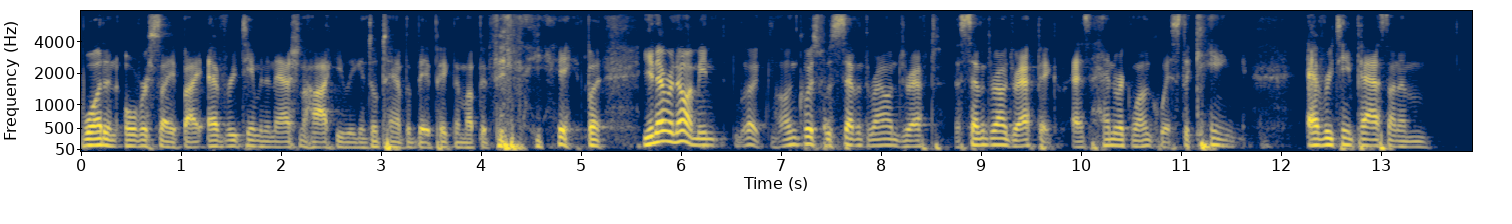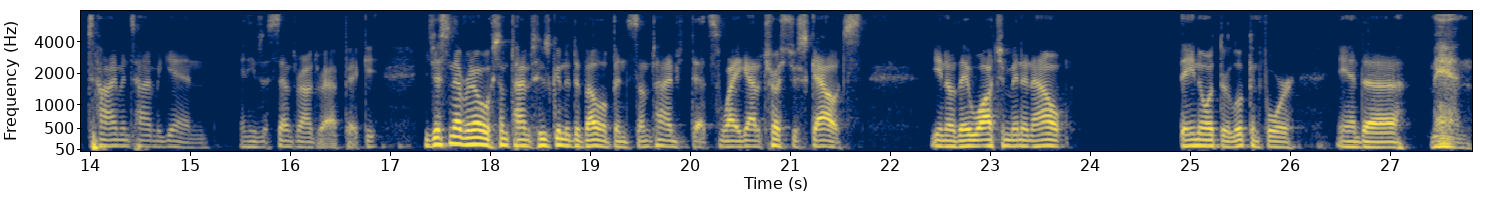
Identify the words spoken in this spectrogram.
what an oversight by every team in the National Hockey League until Tampa Bay picked them up at 58th. But you never know. I mean, look, Lundqvist was seventh round draft, a seventh round draft pick as Henrik Lundqvist, the king. Every team passed on him time and time again, and he was a seventh round draft pick you just never know sometimes who's going to develop, and sometimes that's why you got to trust your scouts. You know, they watch them in and out. They know what they're looking for, and uh, man,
